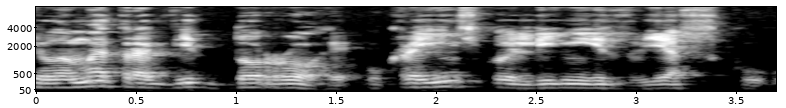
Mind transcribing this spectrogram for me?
кілометра від дороги української лінії зв'язку.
